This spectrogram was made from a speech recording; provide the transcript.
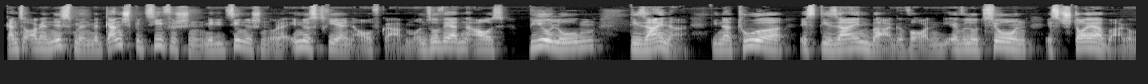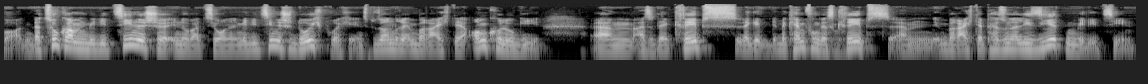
ganze Organismen mit ganz spezifischen medizinischen oder industriellen Aufgaben. Und so werden aus Biologen Designer. Die Natur ist designbar geworden, die Evolution ist steuerbar geworden. Dazu kommen medizinische Innovationen, medizinische Durchbrüche, insbesondere im Bereich der Onkologie, ähm, also der Krebs, der, Bekämpfung des Krebs, ähm, im Bereich der personalisierten Medizin.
